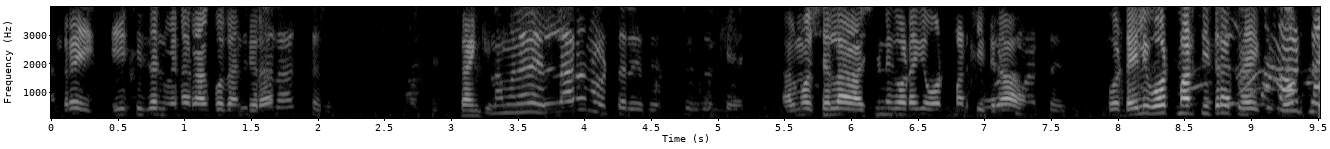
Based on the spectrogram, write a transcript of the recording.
ಅಂದ್ರೆ ಈ ಸೀಸನ್ ವಿನರ್ ಆಗ್ಬೋದು ಅಂತೀರಾ? ಆಗ್ತಾರೆ. ಥ್ಯಾಂಕ್ ಯು ಎಲ್ಲಾರು ನೋಡ್ತಾರೆ ಇದೆ ಸೀಸನ್. ಆಲ್ಮೋಸ್ಟ್ ಎಲ್ಲ ಅಶ್ವಿನಿ ಗೌಡಗೆ ವೋಟ್ ಮಾಡ್ತಿದ್ದೀರಾ ಮಾಡ್ತಾ ಡೈಲಿ ವೋಟ್ ಮಾಡ್ತಿದ್ದೀರಾ ಅಥವಾ ಹೇಗೆ? ಮಾಡ್ತಾ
